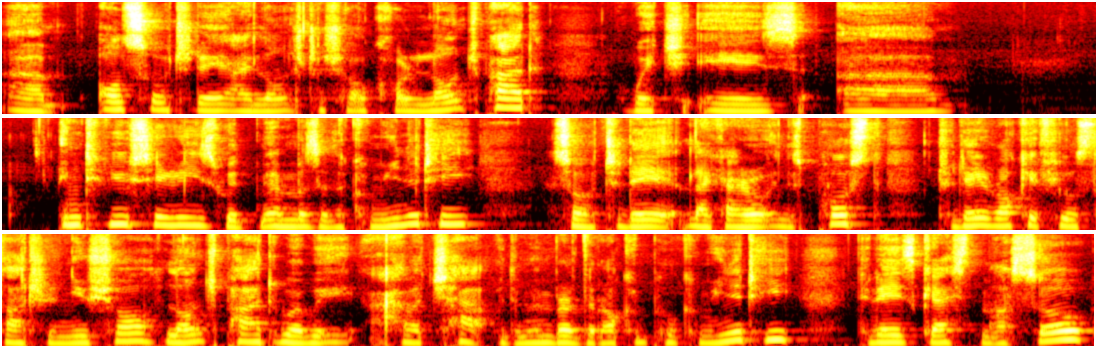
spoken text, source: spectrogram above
Um, also, today I launched a show called Launchpad, which is an interview series with members of the community. So today, like I wrote in this post, today Rocket Fuel started a new show, Launchpad, where we have a chat with a member of the Rocket Pool community. Today's guest, Maso,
